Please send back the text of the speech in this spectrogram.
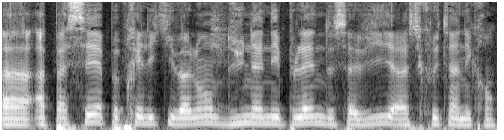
euh, a passé à peu près l'équivalent d'une année pleine de sa vie à scruter un écran.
